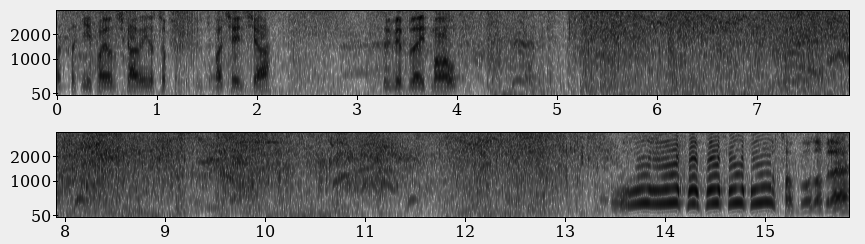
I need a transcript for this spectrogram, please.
A z takimi pajączkami, no to pff, dwa cięcia. W trybie Blade Mode. To było dobre.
